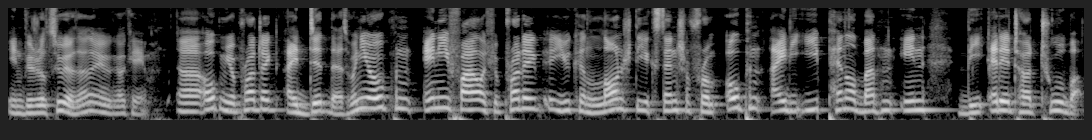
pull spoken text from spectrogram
in Visual Studio. Okay, uh, open your project. I did this. When you open any file of your project, you can launch the extension from Open IDE panel button in the editor toolbar.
